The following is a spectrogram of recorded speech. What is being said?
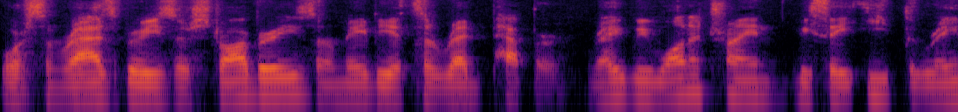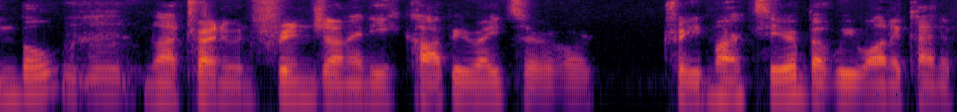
or some raspberries or strawberries or maybe it's a red pepper right? We want to try and we say eat the rainbow. Mm-hmm. i'm not trying to infringe on any copyrights or, or trademarks here but we want to kind of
